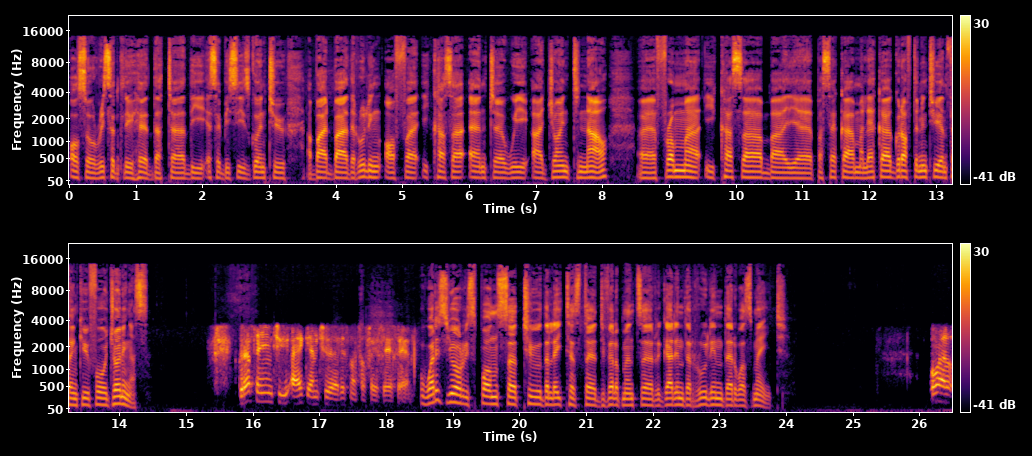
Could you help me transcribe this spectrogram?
also recently heard that uh, the SABC is going to abide by the ruling of uh, ICASA, and uh, we are joined now uh, from uh, ICASA by uh, Paseka Maleka. Good afternoon to you, and thank you for joining us. Good afternoon to you, Ike, and to the listeners of SAFM. What is your response uh, to the latest uh, developments uh, regarding the ruling that was made? Well,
